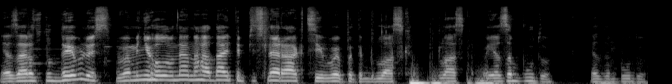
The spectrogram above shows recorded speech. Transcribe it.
Я зараз тут дивлюсь. Ви мені головне нагадайте після реакції випити, будь ласка. Будь ласка, бо я забуду. Я забуду.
